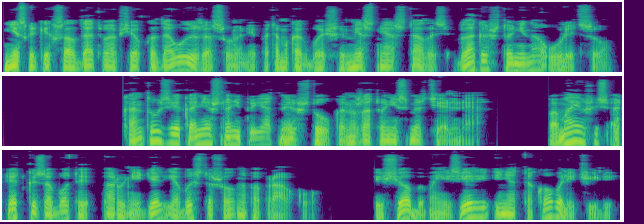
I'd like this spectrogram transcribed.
Нескольких солдат вообще в кладовую засунули, потому как больше мест не осталось, благо, что не на улицу. Контузия, конечно, неприятная штука, но зато не смертельная. Помаявшись от редкой заботы пару недель, я быстро шел на поправку. Еще бы, мои зелья и не от такого лечили.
